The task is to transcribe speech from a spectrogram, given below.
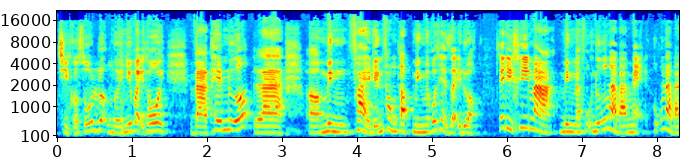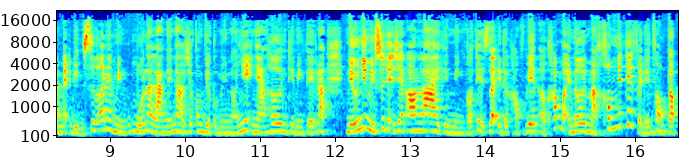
chỉ có số lượng người như vậy thôi. Và thêm nữa là uh, mình phải đến phòng tập mình mới có thể dạy được thế thì khi mà mình là phụ nữ mà bà mẹ cũng là bà mẹ bỉm sữa nên mình cũng muốn là làm thế nào cho công việc của mình nó nhẹ nhàng hơn thì mình thấy là nếu như mình xuất hiện trên online thì mình có thể dạy được học viên ở khắp mọi nơi mà không nhất thiết phải đến phòng tập.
